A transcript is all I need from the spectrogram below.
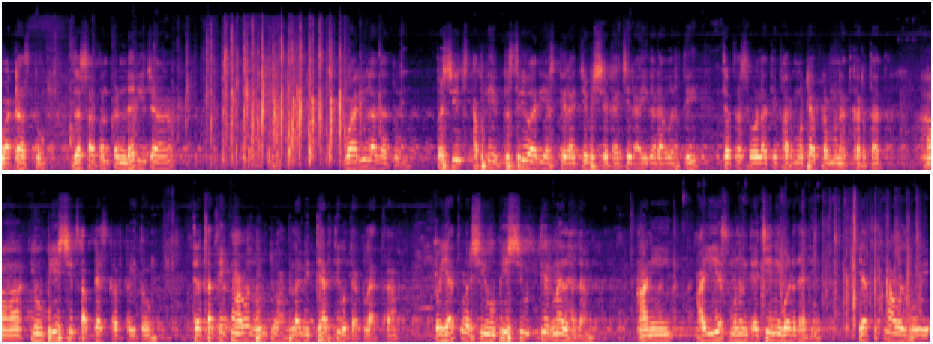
वाटा असतो. जसं आपण पंढरीच्या वारीला जातो तशीच आपली एक दुसरी वारी असते राज्याभिषेकाची रायगडावरती. त्याचा सोहळा ते फार मोठ्या प्रमाणात करतात. यू पी एस सीचा अभ्यास करतो तो. त्याचाच एक मावस भाऊ जो आपला विद्यार्थी होता क्लासचा. तो ह्याच वर्षी यू पी एस सी उत्तीर्ण झाला. आणि आय एस म्हणून त्याची निवड झाली. याचंच नावच भाऊ आहे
